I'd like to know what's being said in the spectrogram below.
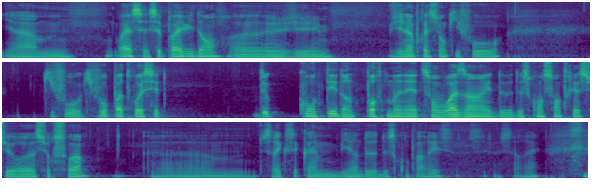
il y a. Hum, ouais, c'est pas évident. Euh, J'ai l'impression qu'il faut. qu'il faut, qu'il faut pas trop essayer de, de compter dans le porte-monnaie de son voisin et de, de se concentrer sur, sur soi. c'est vrai que c'est quand même bien de, de se comparer, c'est vrai.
